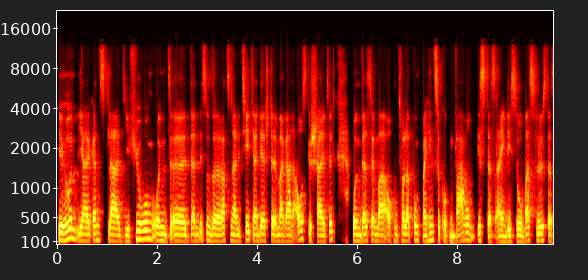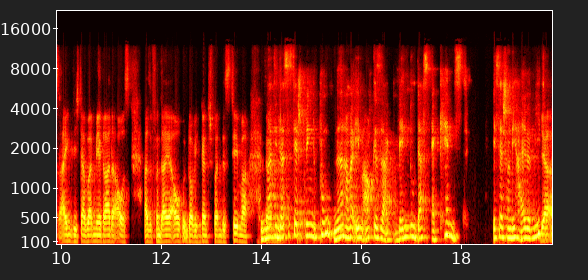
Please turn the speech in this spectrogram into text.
Gehirn ja ganz klar die Führung und äh, dann ist unsere Rationalität ja an der Stelle mal gerade ausgeschaltet. Und das ist ja mal auch ein toller Punkt, mal hinzugucken. Warum ist das eigentlich so? Was löst das eigentlich da bei mir gerade aus? Also von daher auch, glaube ich, ein ganz spannendes Thema. Martin, das ist der springende Punkt, ne? haben wir eben auch gesagt. Wenn du das erkennst, ist ja schon die halbe Miete. Ja.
